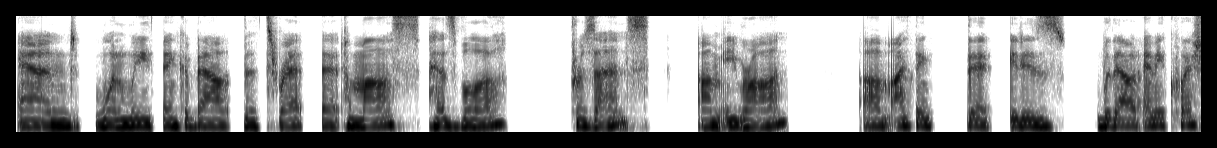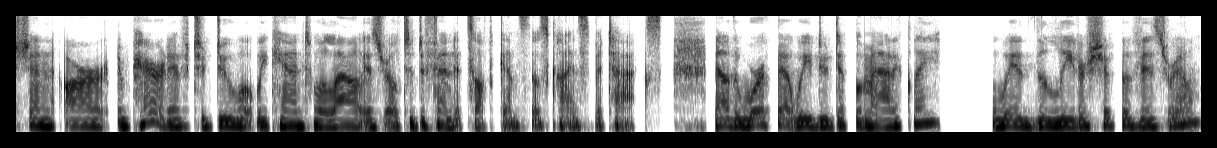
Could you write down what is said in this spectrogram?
And when we think about the threat that Hamas, Hezbollah presents, um, Iran, um, I think that it is without any question are imperative to do what we can to allow Israel to defend itself against those kinds of attacks. Now, the work that we do diplomatically with the leadership of Israel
